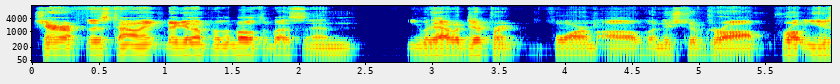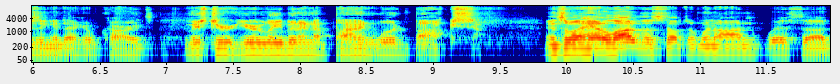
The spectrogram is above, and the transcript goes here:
sheriff, this town ain't big enough for the both of us, and you would have a different form of initiative draw using a deck of cards. Mister, you're leaving in a pine wood box. And so I had a lot of the stuff that went on with uh,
